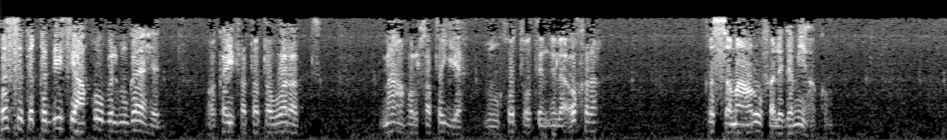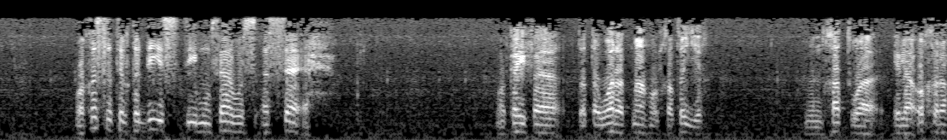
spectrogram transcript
قصة القديس يعقوب المجاهد وكيف تطورت معه الخطية من خطوة إلى أخرى قصة معروفة لجميعكم. وقصة القديس تيموثاوس السائح وكيف تطورت معه الخطية من خطوة إلى أخرى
